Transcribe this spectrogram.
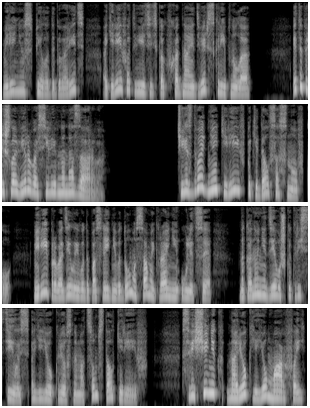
Мирей не успела договорить, а Киреев ответить, как входная дверь скрипнула. Это пришла Вера Васильевна Назарова. Через два дня Киреев покидал Сосновку. Мирей проводила его до последнего дома самой крайней улицы. Накануне девушка крестилась, а ее крестным отцом стал Киреев. Священник нарек ее Марфой,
